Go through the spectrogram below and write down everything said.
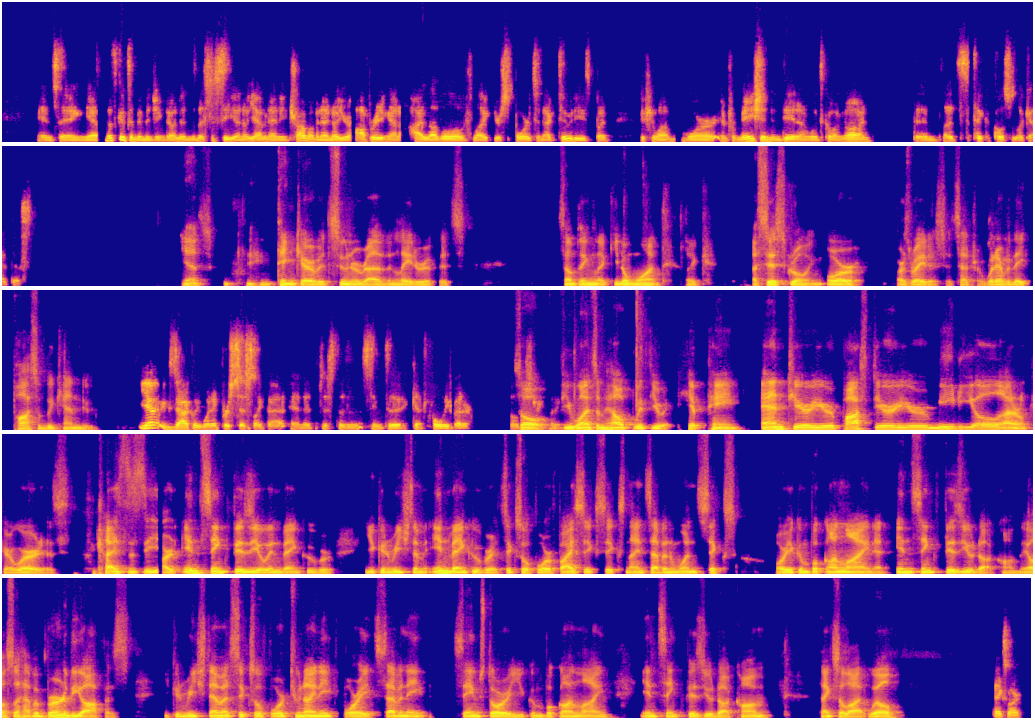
and saying, yeah, let's get some imaging done and let's just see. I know you haven't had any trauma and I know you're operating at a high level of like your sports and activities, but if you want more information and data on what's going on, then let's take a closer look at this. Yes, taking care of it sooner rather than later if it's something like you don't want, like a cyst growing or arthritis, etc. Whatever they possibly can do. Yeah, exactly. When it persists like that and it just doesn't seem to get fully better. So, if you want some help with your hip pain, anterior, posterior, medial, I don't care where it is, guys to see are InSync Physio in Vancouver. You can reach them in Vancouver at 604 566 9716, or you can book online at insyncphysio.com. They also have a Burnaby office. You can reach them at 604 298 4878. Same story. You can book online, insyncphysio.com. Thanks a lot, Wil. Thanks, Mark.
